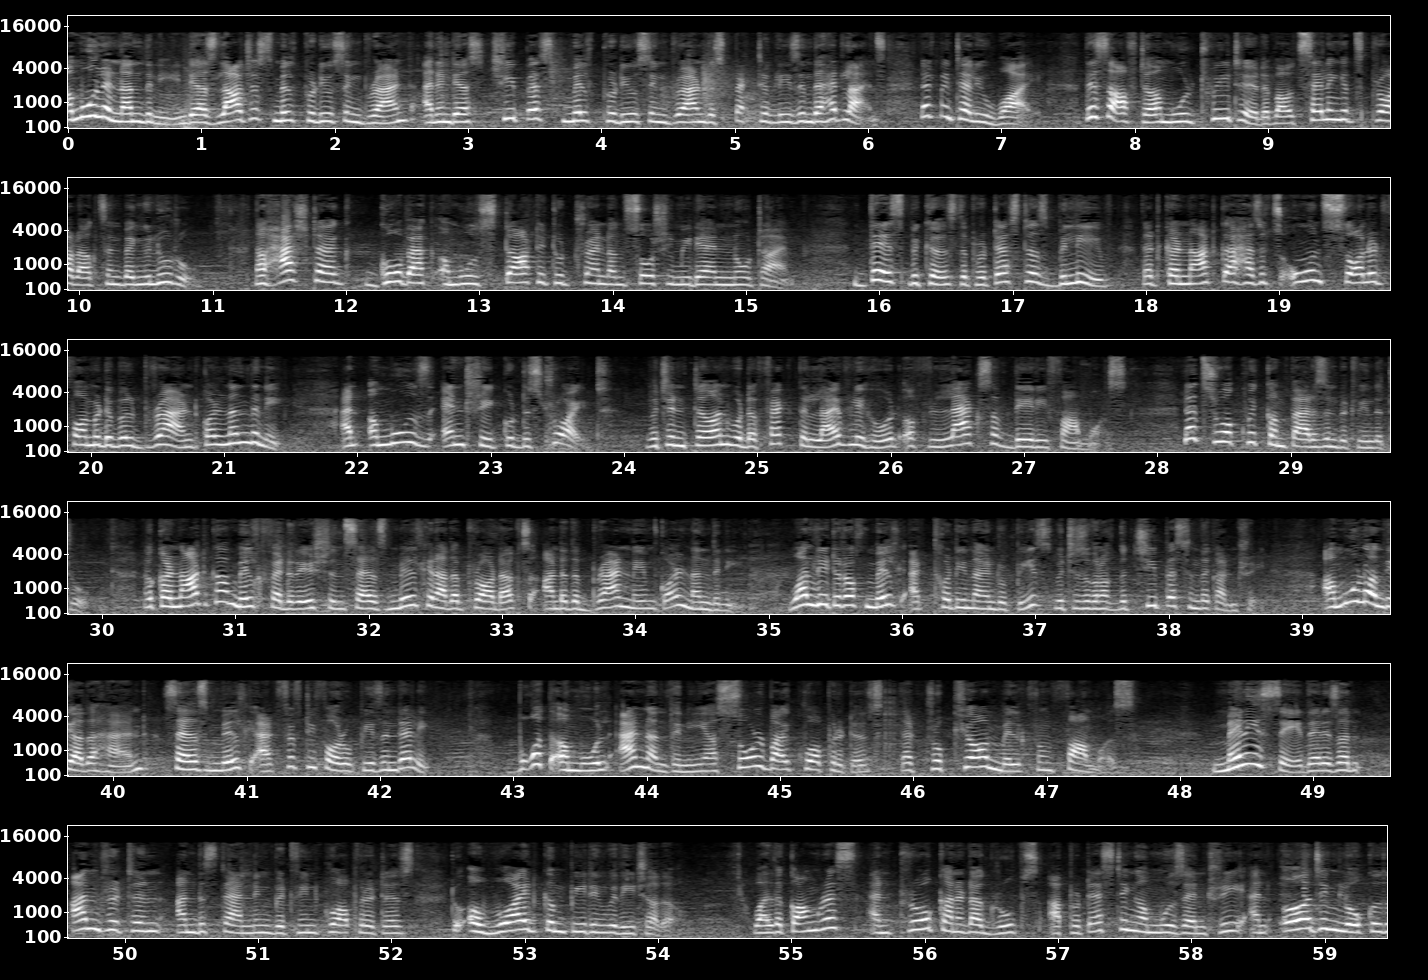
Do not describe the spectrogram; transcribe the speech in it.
Amul and Nandini, India's largest milk producing brand and India's cheapest milk producing brand, respectively, is in the headlines. Let me tell you why. This after Amul tweeted about selling its products in Bengaluru. Now, hashtag GoBackAmul started to trend on social media in no time. This because the protesters believed that Karnataka has its own solid, formidable brand called Nandini, and Amul's entry could destroy it, which in turn would affect the livelihood of lakhs of dairy farmers. Let's do a quick comparison between the two. Now, Karnataka Milk Federation sells milk and other products under the brand name called Nandini. One litre of milk at 39 rupees, which is one of the cheapest in the country. Amul, on the other hand, sells milk at 54 rupees in Delhi. Both Amul and Nandini are sold by cooperatives that procure milk from farmers. Many say there is an unwritten understanding between cooperatives to avoid competing with each other. While the Congress and pro Kannada groups are protesting Amul's entry and urging local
